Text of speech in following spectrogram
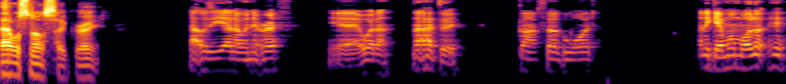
That was not so great. That was a yellow in it, ref. Yeah, well done. That'd do. Going further wide. And again, one more. Look here.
